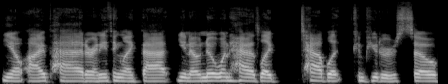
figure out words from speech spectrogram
you know, iPad or anything like that, you know, no one had like tablet computers. So,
